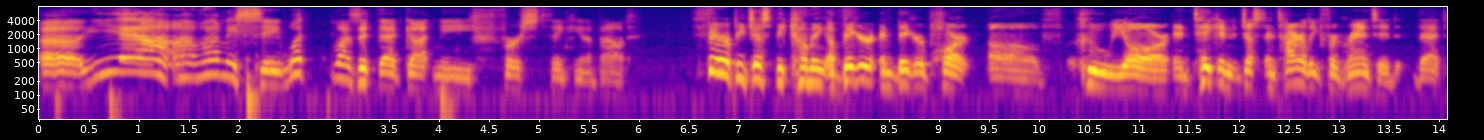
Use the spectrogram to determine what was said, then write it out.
Uh, yeah. Uh, let me see. What was it that got me first thinking about therapy just becoming a bigger and bigger part of who we are and taken just entirely for granted that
